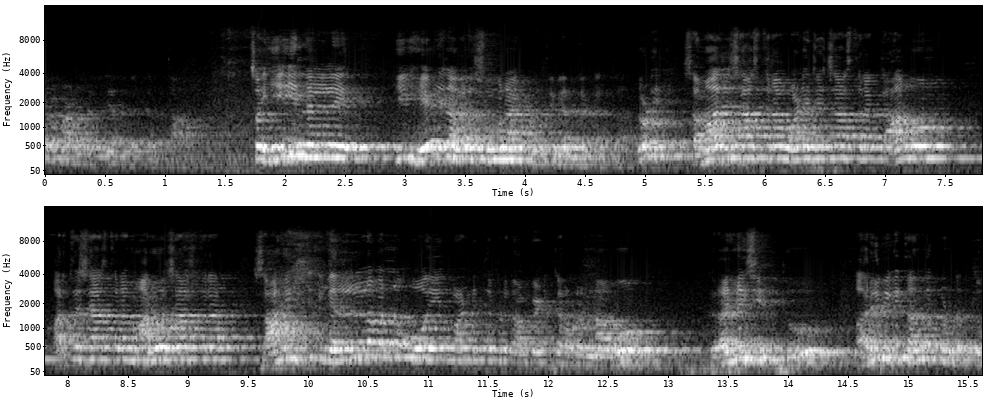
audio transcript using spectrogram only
ಪ್ರಮಾಣದಲ್ಲಿ ಅಂತಕ್ಕಂಥ ಸೊ ಈ ಹಿನ್ನೆಲೆಯಲ್ಲಿ ಹೀಗೆ ಹೇಳಿ ನಾವೆಲ್ಲ ಸುಮ್ಮನಾಗಿ ಕೊಡ್ತೀವಿ ಅಂತಕ್ಕಂಥ ನೋಡಿ ಸಮಾಜಶಾಸ್ತ್ರ ವಾಣಿಜ್ಯಶಾಸ್ತ್ರ ಕಾನೂನು ಅರ್ಥಶಾಸ್ತ್ರ ಮಾನವಶಾಸ್ತ್ರ ಸಾಹಿತ್ಯ ಇವೆಲ್ಲವನ್ನು ಓದಿ ಪಾಂಡಿತ್ಯ ಪಡೆದ ಅಂಬೇಡ್ಕರ್ ಅವರನ್ನು ನಾವು ಗ್ರಹಿಸಿದ್ದು ಅರಿವಿಗೆ ತಂದುಕೊಂಡದ್ದು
